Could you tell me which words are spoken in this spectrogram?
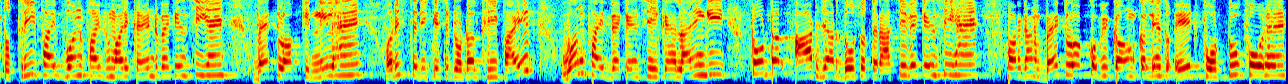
तो 3515 हमारी करंट वैकेंसी है बैकलॉग की नील है, और इस तरीके से टोटल 3515 वैकेंसी कहलाएँगी। टोटल आठ हज़ार दो सौ तिरासी वैकेंसी है, और अगर हम बैकलॉग को भी काउंट कर लें तो 8424 है।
